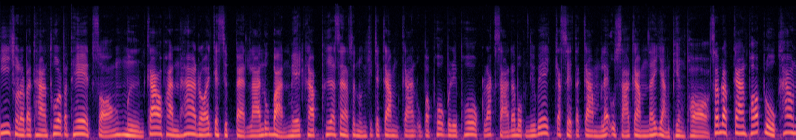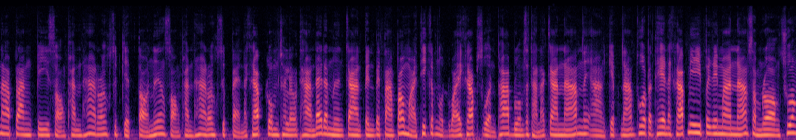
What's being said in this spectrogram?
ที่ชลประทานทั่วประเทศ 29,578 ล้านลูกบาศก์เมตรครับ เพื่อสนับสนุนกิจกรรมการอุปโภคบริโภค รักษาระบบนิเวศเกษตรกรรม และอุตสาหกรรมได้อย่างเพียงพอสำหรับการเพาะปลูกข้าวนาปรังปี 2567 ต่อเนื่อง 2568 นะครับ กรมชลประทานได้ดำเนินการเป็นไปตามเป้าหมายที่กำหนดไว้ครับ ส่วนภาพรวมสถานการณ์น้ำในอ่างเก็บน้ำทั่วประเทศนะครับ มีปริมาณน้ำสำรองช่วง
